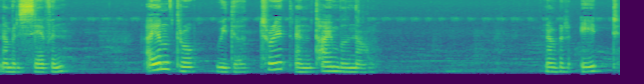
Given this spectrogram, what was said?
Number 7. I am through with the treat and time will now. Number 8.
